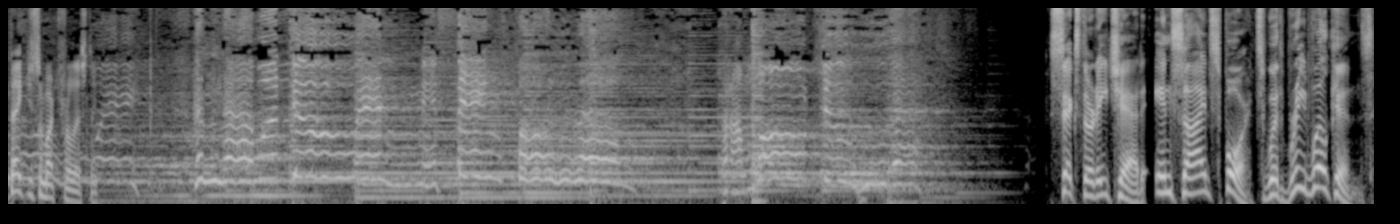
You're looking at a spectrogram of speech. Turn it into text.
Thank you so much for listening. And I would do anything for love, but I won't do that. 630 CHED Inside Sports with Reed Wilkins.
